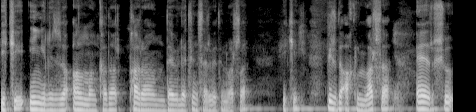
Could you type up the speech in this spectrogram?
İki, İngiliz ve Alman kadar paran, devletin, servetin varsa. iki. Bir de aklın varsa, eğer şu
